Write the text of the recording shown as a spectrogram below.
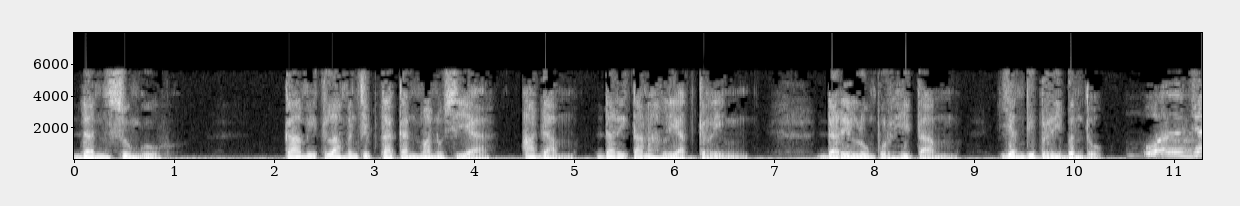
Dan sungguh, kami telah menciptakan manusia, Adam, dari tanah liat kering, dari lumpur hitam yang diberi bentuk. وَالْجَانَّ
